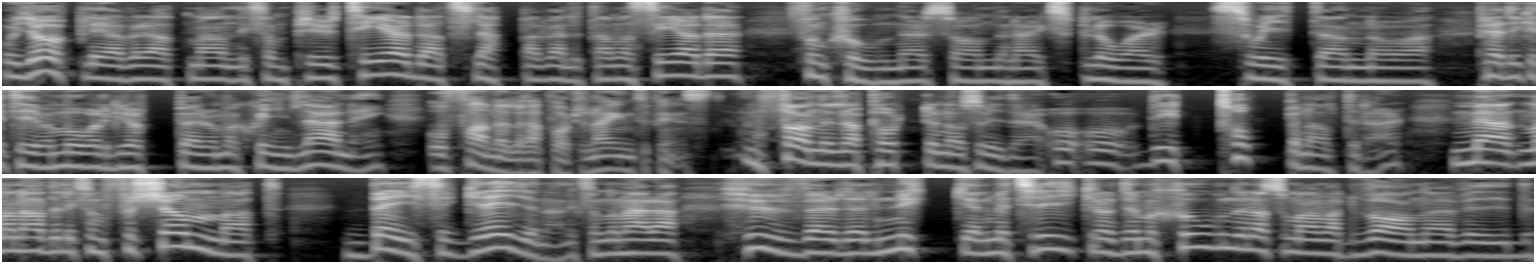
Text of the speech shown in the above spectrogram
Och jag upplever att man liksom prioriterade att släppa väldigt avancerade funktioner som den här Explore-sviten och predikativa målgrupper och maskinlärning. Och funnel-rapporterna inte minst. Funnel-rapporterna och så vidare. Och, och, det är toppen allt det där. Men man hade liksom försummat basic-grejerna, liksom de här äh, huvud eller nyckelmetrikerna och dimensionerna som man varit vana vid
